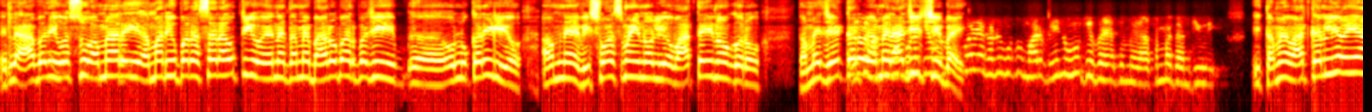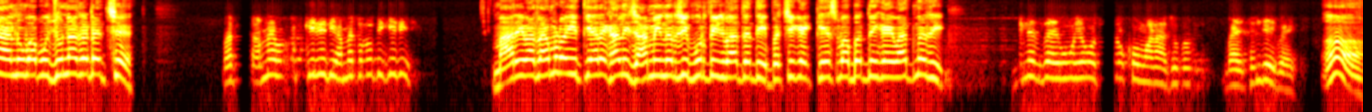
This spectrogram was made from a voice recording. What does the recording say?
એટલે આ બધી વસ્તુ અમારી અમારી ઉપર અસર આવતી હોય અને તમે બારોબાર પછી ઓલું કરી લ્યો. અમને વિશ્વાસમાં ન લ્યો વાતે ન કરો. તમે જે કરો અમે રાજી છીએ ભાઈ. મારે બેન શું છે ભાઈ? તમે સમાધાન થયું ઈ? ઈ તમે વાત કરી લ્યો અહીંયા અનુબાપુ જુનાગઢ જ છે. તમે વાત કરી હતી અમે તો નહોતી કરી. મારી વાત સાંભળો ઈ ત્યારે ખાલી જામીન અરજી પૂરતી જ વાત હતી. પછી કઈ કેસ બાબતની કઈ વાત નથી. દિનેશભાઈ હું એવો ચોખ્ખો માણસ છું ભાઈ સંજયભાઈ. હા.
